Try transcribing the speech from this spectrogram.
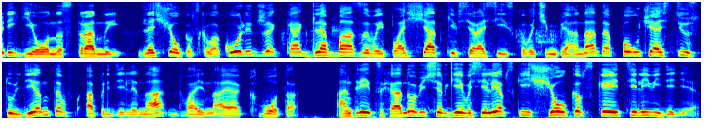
региона страны. Для Щелковского колледжа, как для базовой площадки Всероссийского чемпионата, по участию студентов определена двойная квота. Андрей Цеханович, Сергей Василевский, Щелковское телевидение.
